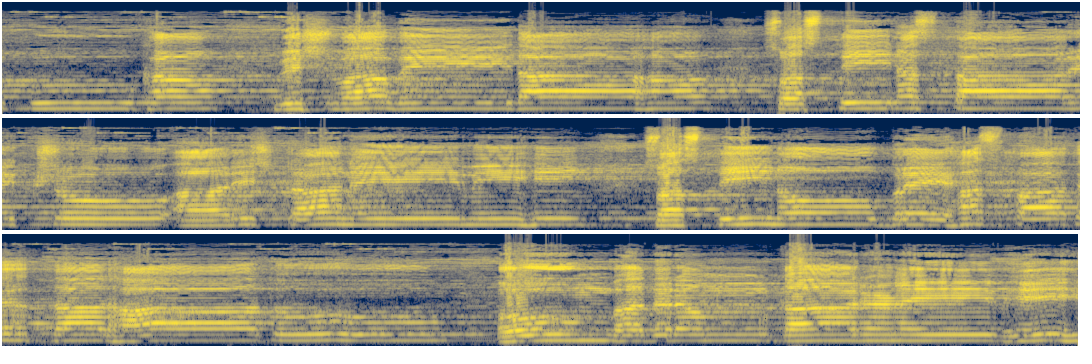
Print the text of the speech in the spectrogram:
पूखा विश्ववेदाः स्वस्ति नस्तारिक्षो अरिष्टनेमिः स्वस्ति नो बृहस्पतिर्दधातु। ॐ भद्रं कर्णेभिः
